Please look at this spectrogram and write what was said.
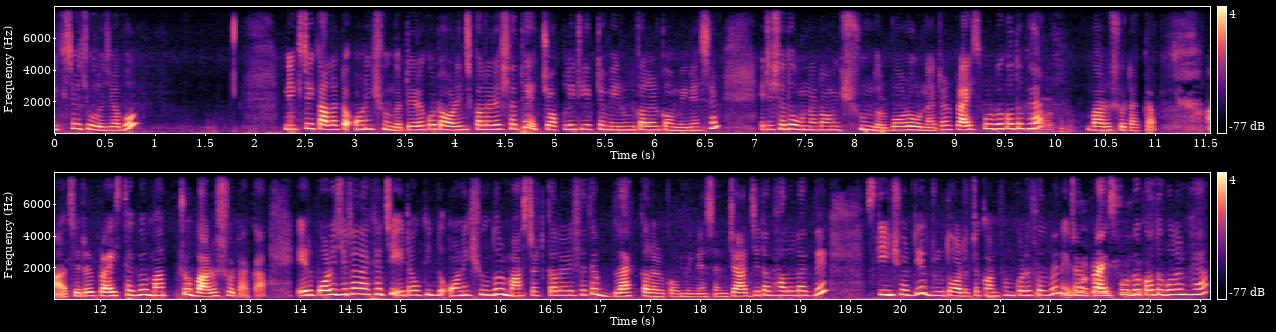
নেক্সটে চলে যাব। নেক্সট এই কালারটা অনেক সুন্দর। টেরাকোটা অরেঞ্জ কালারের সাথে চকলেটি একটা মেরুন কালার কম্বিনেশন এটার সাথে ওড়নাটা অনেক সুন্দর বড় ওড়না। এটার প্রাইস পড়বে কত ভাইয়া? বারোশো টাকা। আচ্ছা এটার প্রাইস থাকবে মাত্র বারোশো টাকা। এরপরে যেটা দেখাচ্ছি এটাও কিন্তু অনেক সুন্দর মাস্টার্ড কালারের সাথে ব্ল্যাক কালার কম্বিনেশন যার যেটা ভালো লাগবে স্ক্রিনশট দিয়ে দ্রুত অর্ডারটা কনফার্ম করে ফেলবেন। এটার প্রাইস পড়বে কত বলেন ভাইয়া?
